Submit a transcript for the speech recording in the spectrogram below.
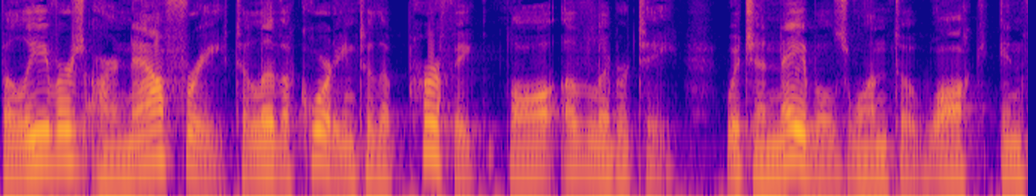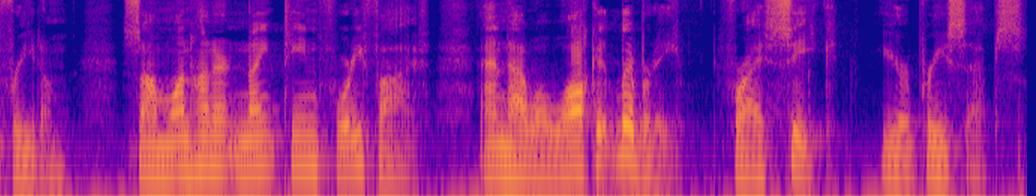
Believers are now free to live according to the perfect law of liberty which enables one to walk in freedom. Psalm 119:45 And I will walk at liberty, for I seek your precepts.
